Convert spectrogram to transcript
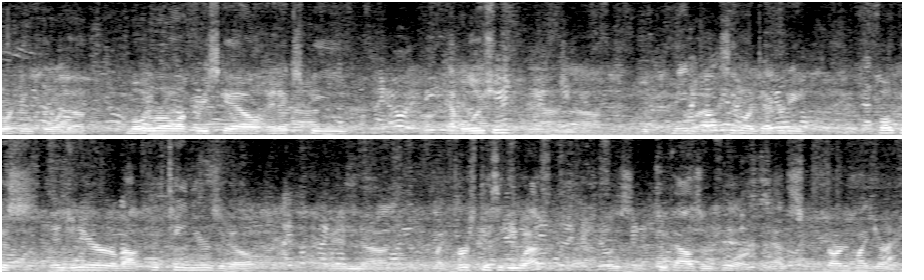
working for the Motorola Freescale NXP uh, Evolution and uh, became a signal integrity focus engineer about 15 years ago and uh, my first PCB West was in 2004 and that started my journey.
